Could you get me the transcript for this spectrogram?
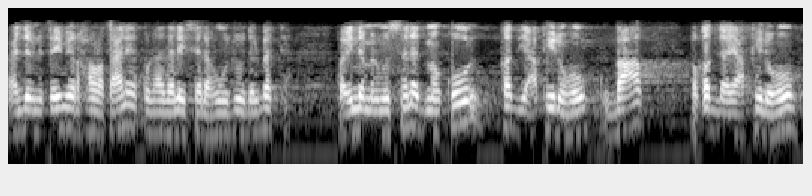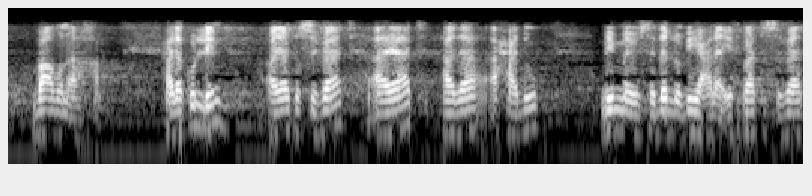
وعند ابن تيمية رحمه الله تعالى يقول هذا ليس له وجود البتة. وإنما المستند منقول قد يعقله البعض وقد لا يعقله بعض آخر. على كل آيات الصفات آيات هذا أحد مما يستدل به على إثبات الصفات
